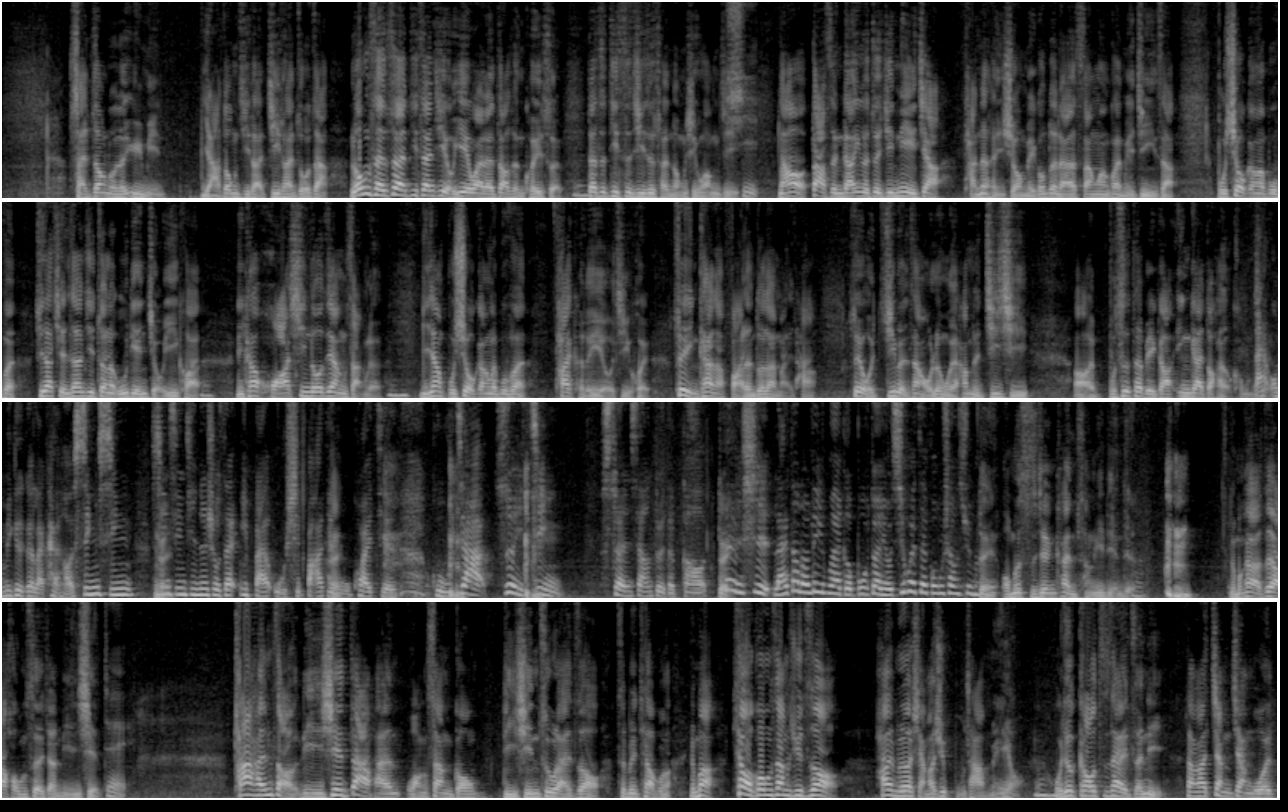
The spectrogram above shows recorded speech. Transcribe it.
散装轮的域名、亚东集团集团做账。龙神虽然第三季有业外的造成亏损，但是第四季是传统性旺季。是然后大神钢因为最近镍价谈得很凶，每公吨来了三万块美金以上。不锈钢的部分，其实它前三季赚了五点九一块。你看华兴都这样涨了，你像不锈钢的部分，它可能也有机会。所以你看啊，法人都在买它，所以我基本上我认为他们的基期啊不是特别高，应该都还有空间。来，。我们一个个来看哈，星星，星星今天收在一百五十八点五块钱，股价最近算相对的高，但是来到了另外一个波段，有机会再攻上去吗？对我们时间看长一点点，我们看到？这条红色叫年线，对，它很早领先大盘往上攻，底型出来之后，这边跳空有没有？跳空上去之后，它有没有想要去补它？没有，我就高姿态整理，让它降降温，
